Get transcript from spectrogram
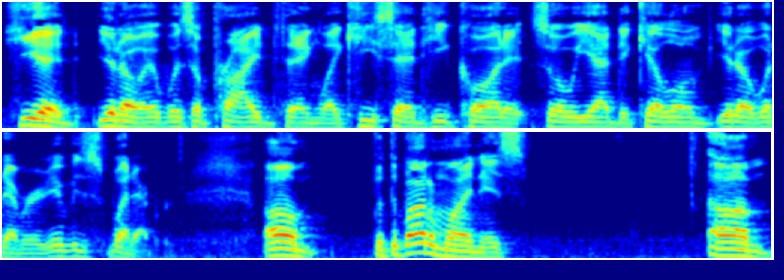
he had, you know, it was a pride thing. Like he said he caught it, so he had to kill him, you know, whatever. It was whatever. Um, but the bottom line is, um,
